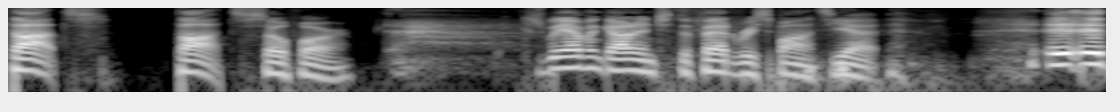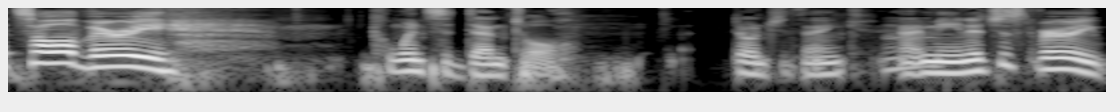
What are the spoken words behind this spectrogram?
Thoughts? Thoughts so far? Because we haven't got into the Fed response yet. It, it's all very coincidental, don't you think? Mm-hmm. I mean, it's just very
